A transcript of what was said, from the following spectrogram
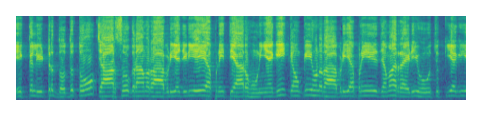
1 ਲੀਟਰ ਦੁੱਧ ਤੋਂ 400 ਗ੍ਰਾਮ ਰਾਬੜੀ ਆ ਜਿਹੜੀ ਇਹ ਆਪਣੀ ਤਿਆਰ ਹੋਣੀ ਹੈਗੀ। ਕਿਉਂਕਿ ਹੁਣ ਰਾਬੜੀ ਆਪਣੀ ਜਮਾ ਰੈਡੀ ਹੋ ਚੁੱਕੀ ਹੈਗੀ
